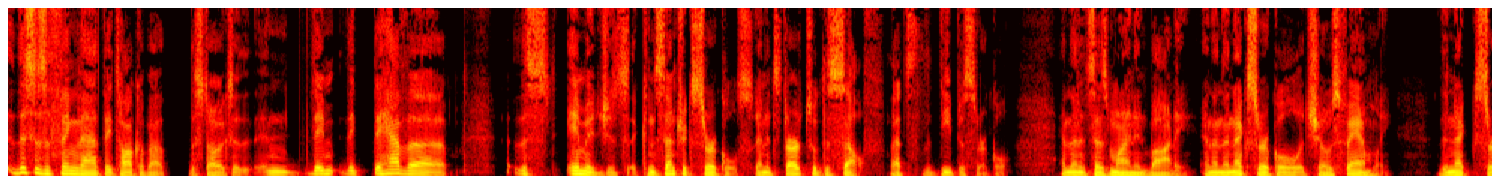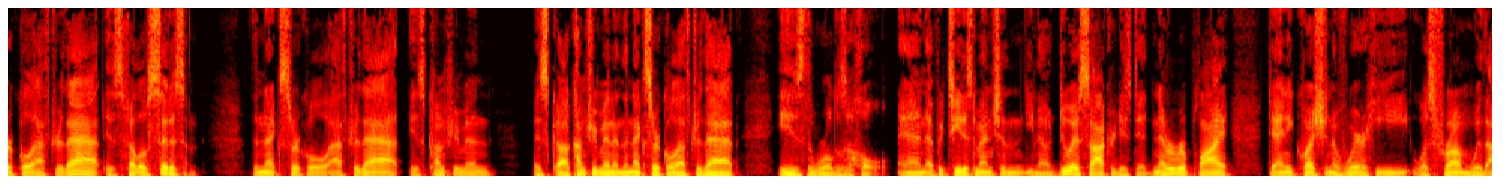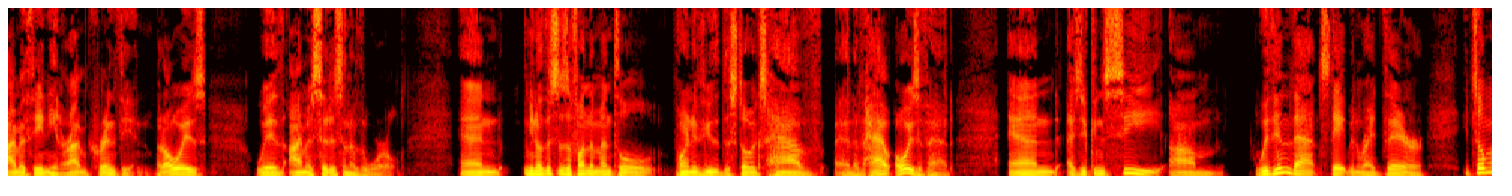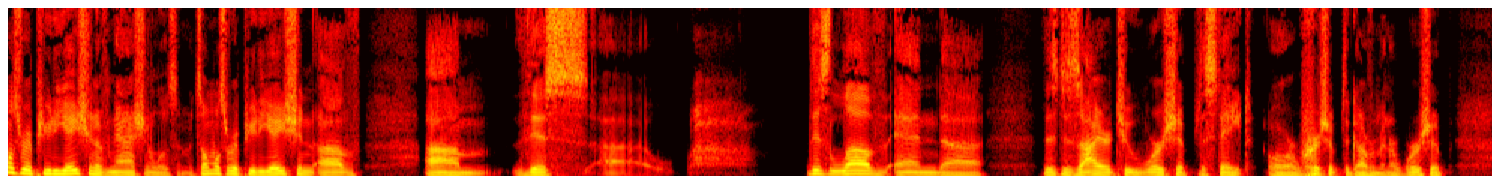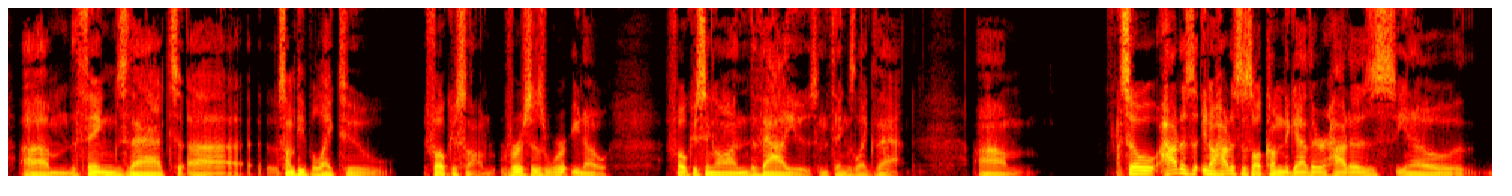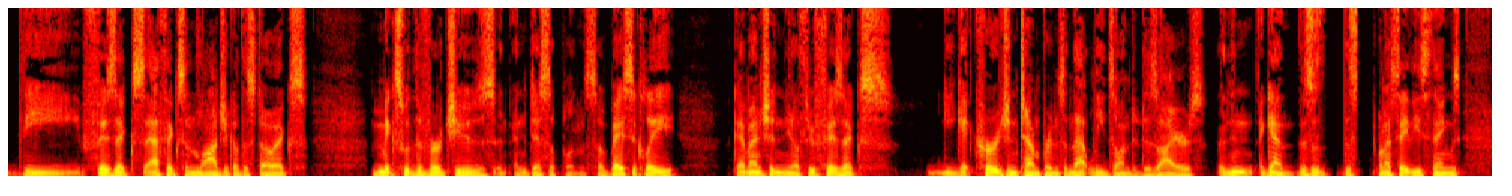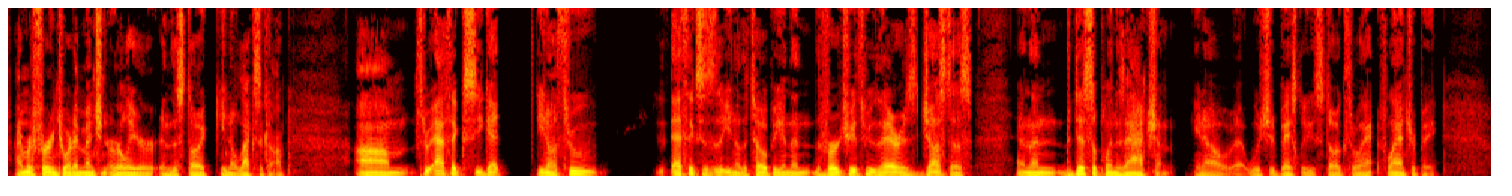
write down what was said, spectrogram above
this is a thing that they talk about the Stoics, and they they they have a this image. It's concentric circles, and it starts with the self. That's the deepest circle, and then it says mind and body, and then the next circle it shows family. The next circle after that is fellow citizen. The next circle after that is countryman, is uh, countrymen, and the next circle after that is the world as a whole. And Epictetus mentioned, you know, do as Socrates did, never reply to any question of where he was from with I'm Athenian or I'm Corinthian, but always with I'm a citizen of the world. And you know, this is a fundamental point of view that the Stoics have and have, have always have had. And as you can see, um, within that statement right there, it's almost a repudiation of nationalism. It's almost a repudiation of um, this uh, this love and uh, this desire to worship the state or worship the government or worship um, the things that uh, some people like to focus on versus you know focusing on the values and things like that. Um, so how does you know how does this all come together? How does you know the physics, ethics, and logic of the Stoics mixed with the virtues and, and disciplines. So basically, like I mentioned, you know, through physics, you get courage and temperance, and that leads on to desires. And then again, this is this when I say these things, I'm referring to what I mentioned earlier in the Stoic, you know, lexicon. Um, through ethics, you get, you know, through ethics is the, you know the topi, and then the virtue through there is justice, and then the discipline is action. You know, which is basically Stoic philanthropy.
